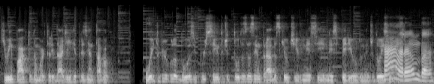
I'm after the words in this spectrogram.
Que o impacto da mortalidade ele representava 8,12% de todas as entradas que eu tive nesse, nesse período, né, de dois Caramba. anos. Caramba!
